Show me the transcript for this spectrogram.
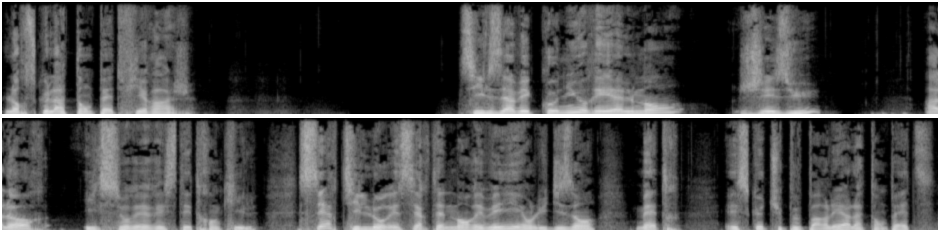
lorsque la tempête fit rage. S'ils avaient connu réellement Jésus, alors il serait resté tranquille. Certes, il l'aurait certainement réveillé en lui disant Maître, est-ce que tu peux parler à la tempête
